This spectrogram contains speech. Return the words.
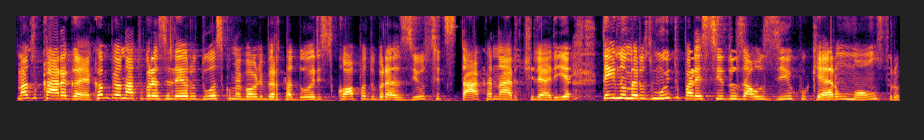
Mas o cara ganha Campeonato Brasileiro, duas Comebol Libertadores, Copa do Brasil, se destaca na artilharia, tem números muito parecidos ao Zico, que era um monstro,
